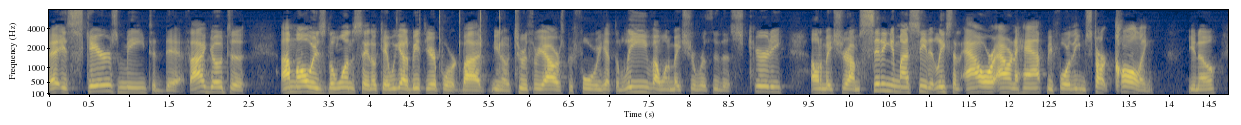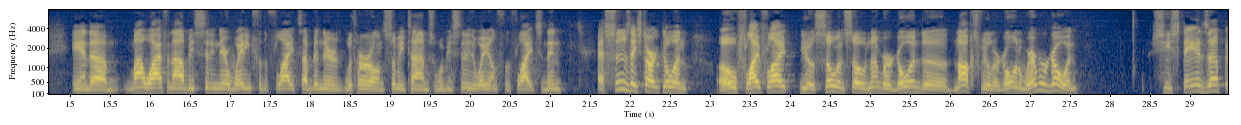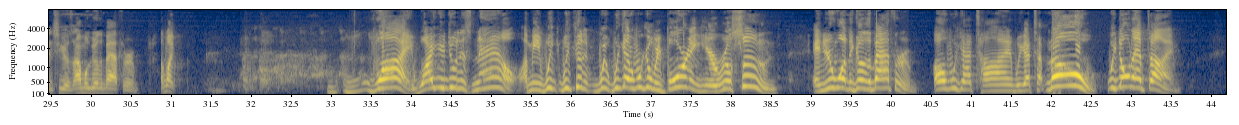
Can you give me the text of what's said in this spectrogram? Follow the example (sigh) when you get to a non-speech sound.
It scares me to death. I go to, I'm always the one saying, okay, we got to be at the airport by, you know, two or three hours before we have to leave. I want to make sure we're through the security. I want to make sure I'm sitting in my seat at least an hour, hour and a half before they even start calling, you know. And um, my wife and I will be sitting there waiting for the flights. I've been there with her on so many times. We'll be sitting there waiting for the flights. And then as soon as they start going, oh, flight, flight, you know, so and so number going to Knoxville or going wherever we're going, she stands up and she goes, I'm going to go to the bathroom. I'm like, why? Why are you doing this now? I mean, we, we could we, we got we're going to be boarding here real soon, and you're wanting to go to the bathroom. Oh, we got time. We got time. No, we don't have time.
